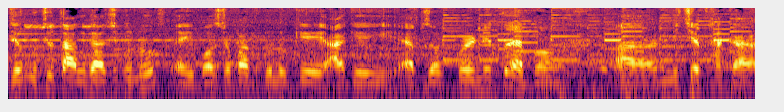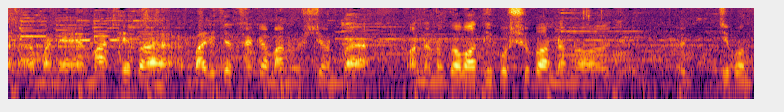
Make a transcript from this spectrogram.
যে উঁচু তাল গাছগুলো এই বজ্রপাতগুলোকে আগেই অ্যাবজর্ব করে নিত এবং নিচে থাকা মানে মাঠে বা বাড়িতে থাকা মানুষজন বা অন্যান্য গবাদি পশু বা অন্যান্য জীবন্ত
